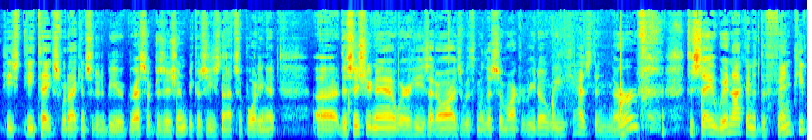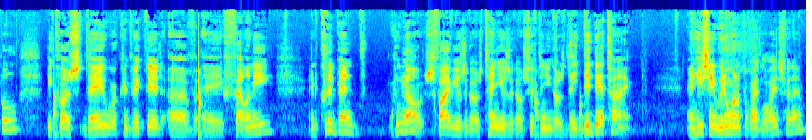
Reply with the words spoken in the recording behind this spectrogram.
he's, he takes what I consider to be an aggressive position because he's not supporting it. Uh, this issue now, where he's at odds with Melissa Mark-Viverito, he has the nerve to say we're not going to defend people because they were convicted of a felony, and it could have been, who knows, five years ago, ten years ago, fifteen years ago. They did their time and he's saying we don't want to provide lawyers for them.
